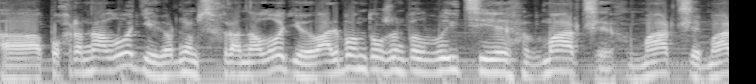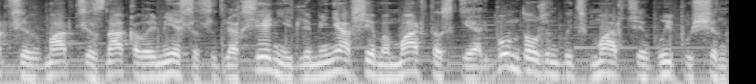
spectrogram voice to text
Э, по хронологии, вернемся в хронологию, альбом должен был выйти в марте, в марте, марте, в марте знаковый месяц и для Ксении, для меня, все мы мартовские, альбом должен быть в марте выпущен,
